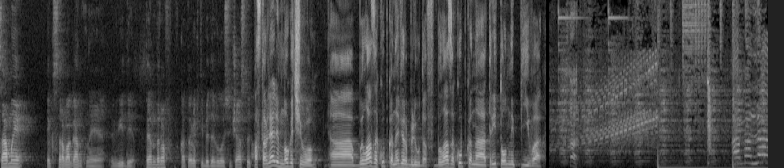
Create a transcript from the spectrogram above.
самые экстравагантные виды тендеров, в которых тебе довелось участвовать. Поставляли много чего. А, Была закупка на верблюдов, была закупка на 3 тонны пива. А,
